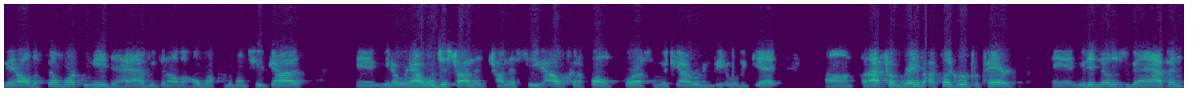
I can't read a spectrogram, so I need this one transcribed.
We had all the film work we needed to have. We've done all the homework with a bunch of these guys, and you know, we're now we're just trying to trying to see how it's going to fall for us and which guy we're going to be able to get. Um, but I feel great about. It. I feel like we're prepared and we didn't know this was going to happen,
